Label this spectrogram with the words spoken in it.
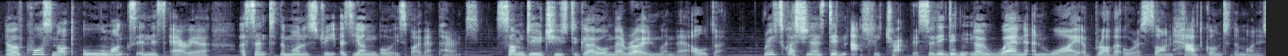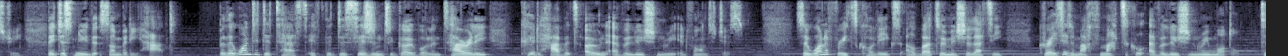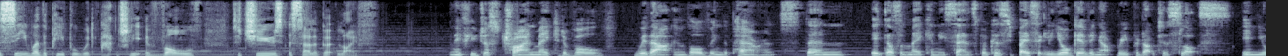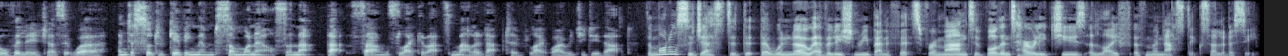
Now, of course, not all monks in this area are sent to the monastery as young boys by their parents. Some do choose to go on their own when they're older. Ruth's questionnaires didn't actually track this, so they didn't know when and why a brother or a son had gone to the monastery. They just knew that somebody had but they wanted to test if the decision to go voluntarily could have its own evolutionary advantages. So, one of Ruth's colleagues, Alberto Micheletti, created a mathematical evolutionary model to see whether people would actually evolve to choose a celibate life. And if you just try and make it evolve without involving the parents, then it doesn't make any sense because basically you're giving up reproductive slots in your village, as it were, and just sort of giving them to someone else. And that, that sounds like that's maladaptive. Like, why would you do that? The model suggested that there were no evolutionary benefits for a man to voluntarily choose a life of monastic celibacy,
